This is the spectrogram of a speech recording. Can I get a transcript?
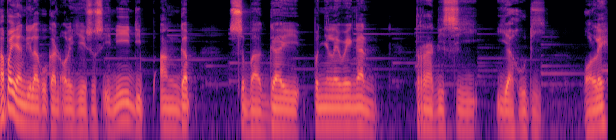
Apa yang dilakukan oleh Yesus ini dianggap sebagai penyelewengan tradisi Yahudi oleh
